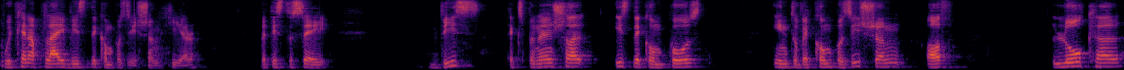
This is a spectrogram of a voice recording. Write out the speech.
we can apply this decomposition here. That is to say, this exponential is decomposed into the composition of local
